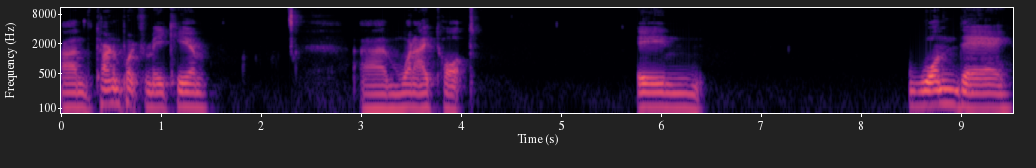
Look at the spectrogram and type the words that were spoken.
And the turning point for me came um, when I taught in one day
